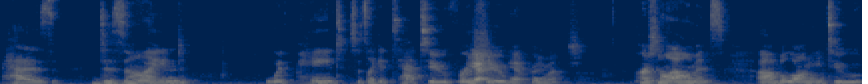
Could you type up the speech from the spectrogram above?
has designed with paint, so it's like a tattoo for a yeah, shoe Yeah, pretty much. personal elements um, belonging to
